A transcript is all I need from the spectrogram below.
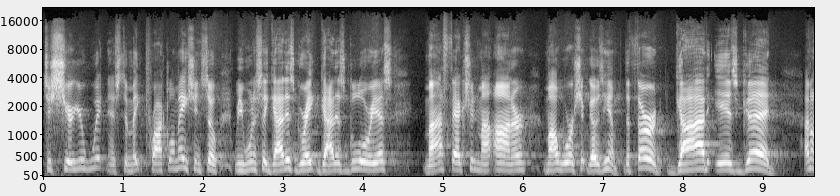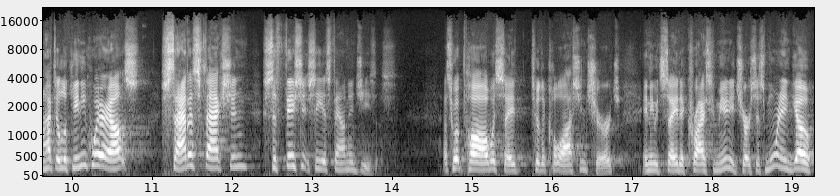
to share your witness, to make proclamation. So we want to say God is great, God is glorious, my affection, my honor, my worship goes to Him. The third, God is good. I don't have to look anywhere else. Satisfaction, sufficiency is found in Jesus. That's what Paul would say to the Colossian church, and he would say to Christ Community Church this morning, go,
